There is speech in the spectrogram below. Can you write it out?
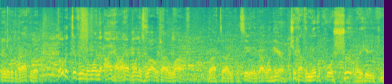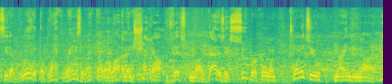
Take a look at the back of it. A little bit different than the one that I have. I have one as well, which I love but uh, you can see they got one here. Check out the Nova Corps shirt right here. You can see that blue with the black rings. I like that one a lot. And then check out this mug. That is a super cool one. $22.99. I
